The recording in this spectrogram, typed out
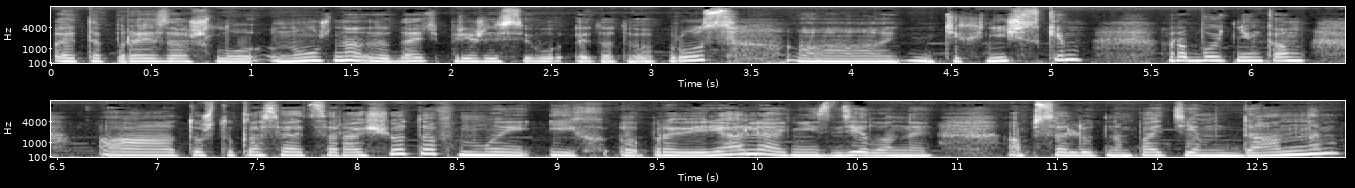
это произошло? Нужно задать прежде всего этот вопрос а, техническим работникам. А то, что касается расчетов, мы их проверяли, они сделаны абсолютно по тем данным,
